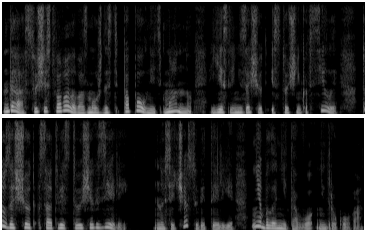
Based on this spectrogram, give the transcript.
Да, существовала возможность пополнить манну, если не за счет источников силы, то за счет соответствующих зелий. Но сейчас у Вительи не было ни того, ни другого.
